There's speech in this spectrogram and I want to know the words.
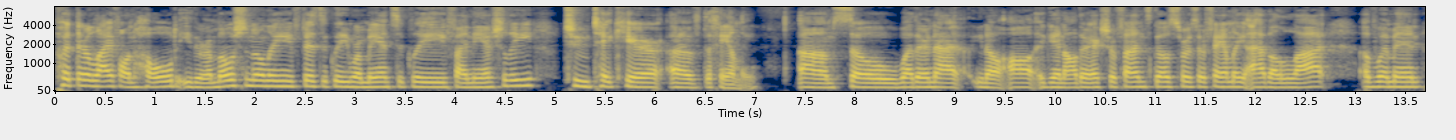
put their life on hold, either emotionally, physically, romantically, financially, to take care of the family. Um, so whether or not, you know, all, again, all their extra funds goes towards their family. I have a lot of women.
